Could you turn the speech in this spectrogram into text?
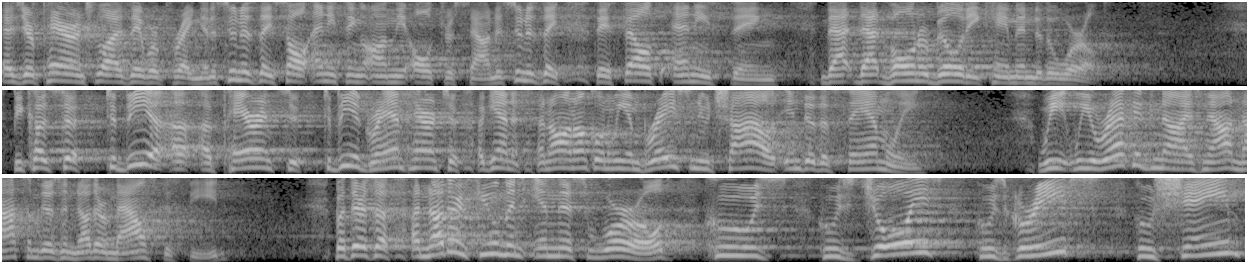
as your parents realized they were pregnant, as soon as they saw anything on the ultrasound, as soon as they, they felt anything that, that vulnerability came into the world. Because to, to be a, a parent, to, to be a grandparent, to, again, an aunt, uncle, and we embrace a new child into the family, we, we recognize now not somebody there's another mouth to feed, but there's a, another human in this world whose, whose joys, whose griefs, whose shame,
